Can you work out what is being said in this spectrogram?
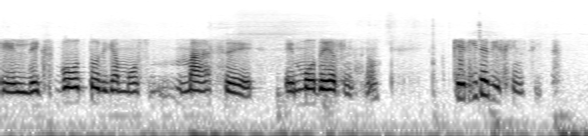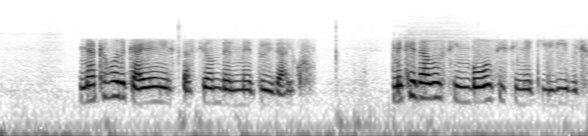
el exvoto, digamos, más eh, eh, moderno, ¿no? Querida Virgencita, me acabo de caer en la estación del Metro Hidalgo. Me he quedado sin voz y sin equilibrio.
